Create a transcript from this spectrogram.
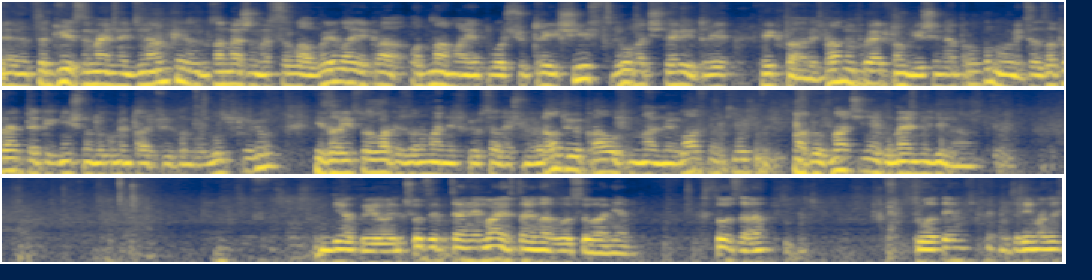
Е, Це дві земельні ділянки за межами села Вила, яка одна має площу 3,6, друга 4,3 гектари. Даним проектом рішення пропонується затвердити технічну документацію землеустрою і зареєструвати за Романівською селищною радою право комунальної власності на зазначення земельної ділянки. Дякую. Якщо запитань немає, ставлю на голосування. Хто за? Проти? Утримались?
